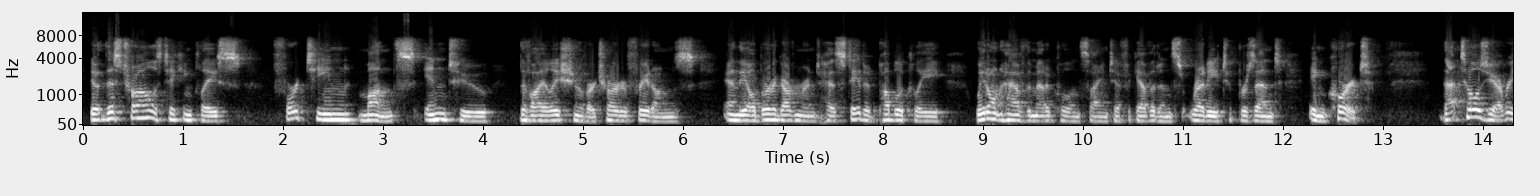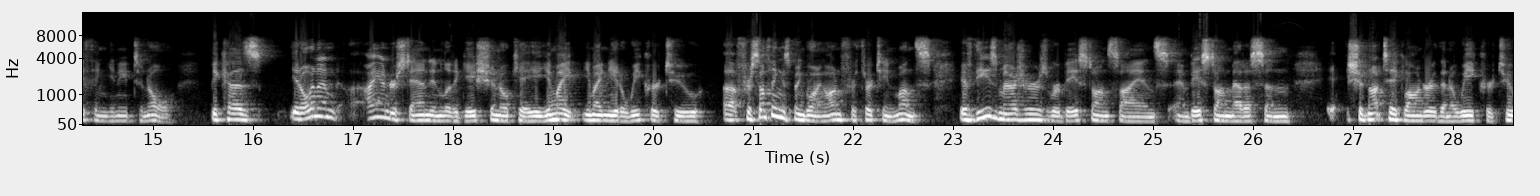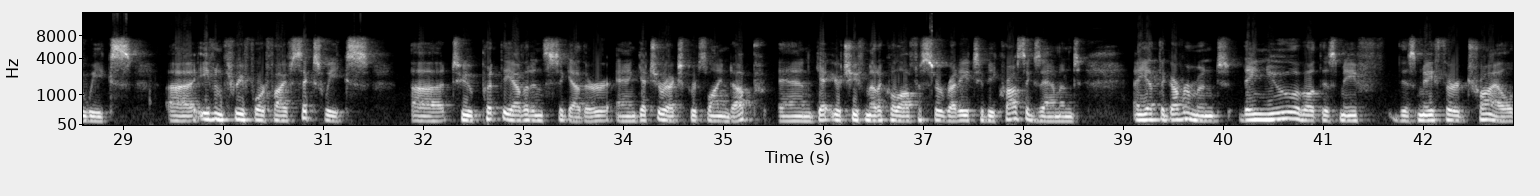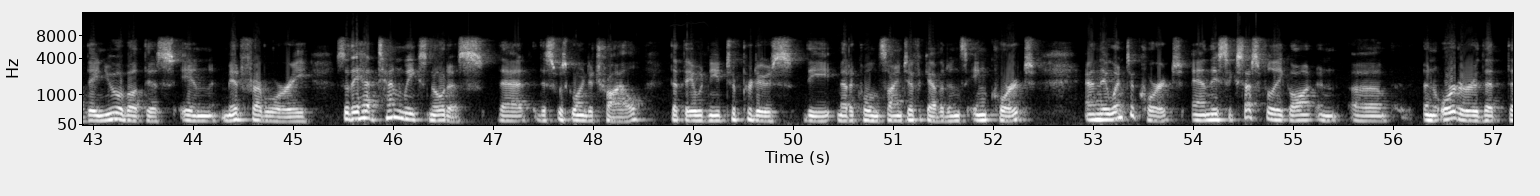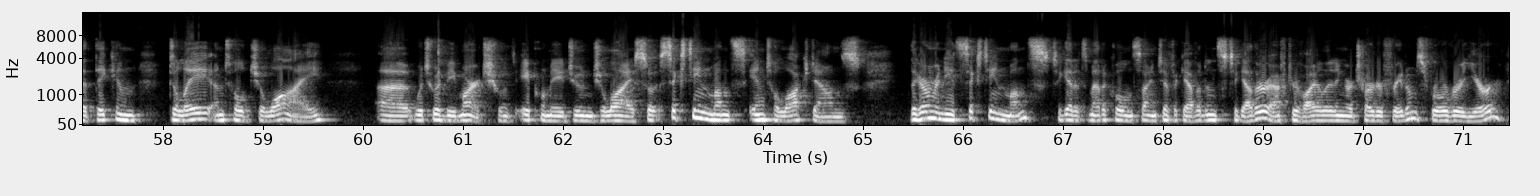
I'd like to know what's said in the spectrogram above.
you know, this trial is taking place 14 months into the violation of our charter freedoms. And the Alberta government has stated publicly, we don't have the medical and scientific evidence ready to present in court. That tells you everything you need to know because you know, and i understand in litigation, okay, you might you might need a week or two uh, for something that's been going on for 13 months. If these measures were based on science and based on medicine, it should not take longer than a week or two weeks, uh, even three, four, five, six weeks. Uh, to put the evidence together and get your experts lined up and get your chief medical officer ready to be cross-examined and yet the government they knew about this May this May 3rd trial. They knew about this in mid-February, so they had 10 weeks notice that this was going to trial, that they would need to produce the medical and scientific evidence in court, and they went to court and they successfully got an uh, an order that that they can delay until July. Uh, which would be March, April, May, June, July. So 16 months into lockdowns, the government needs 16 months to get its medical and scientific evidence together after violating our charter freedoms for over a year.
